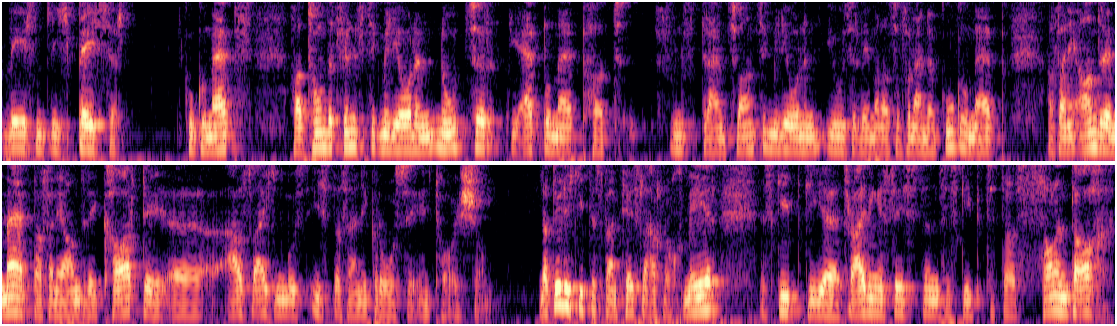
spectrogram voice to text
wesentlich besser. Google Maps hat 150 Millionen Nutzer, die Apple Map hat 23 Millionen User. Wenn man also von einer Google Map auf eine andere Map, auf eine andere Karte äh, ausweichen muss, ist das eine große Enttäuschung. Natürlich gibt es beim Tesla auch noch mehr. Es gibt die äh, Driving Assistance, es gibt das Sonnendach,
